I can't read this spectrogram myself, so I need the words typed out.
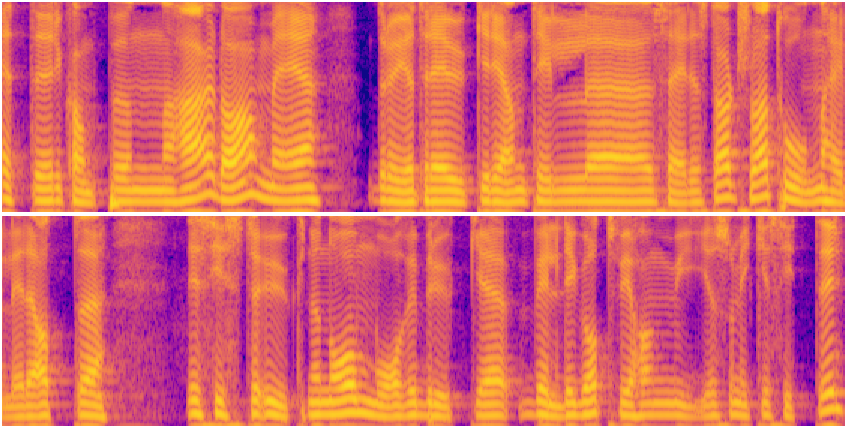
etter kampen her, da, med drøye tre uker igjen til uh, seriestart, så er tonen heller at uh, de siste ukene nå må vi bruke veldig godt. Vi har mye som ikke sitter.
